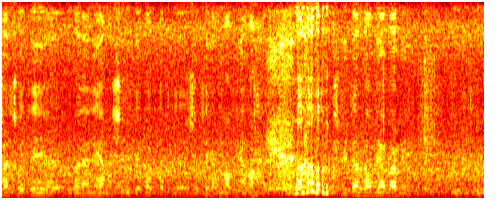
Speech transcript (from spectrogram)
pas souhaiter euh, une bonne année à ma chérie de l'époque parce que j'étais endormi avant. j'étais endormi avant les, les disques de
